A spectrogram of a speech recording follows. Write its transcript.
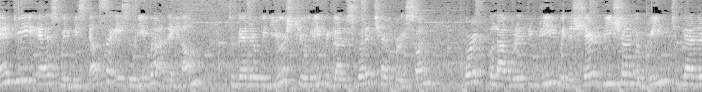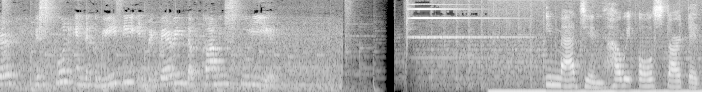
NGES with Ms. Elsa A. Soliva at the helm, together with yours truly, Brigada Eskwela Chairperson, work collaboratively with a shared vision of bringing together the school and the community in preparing the upcoming school year. Imagine how it all started.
